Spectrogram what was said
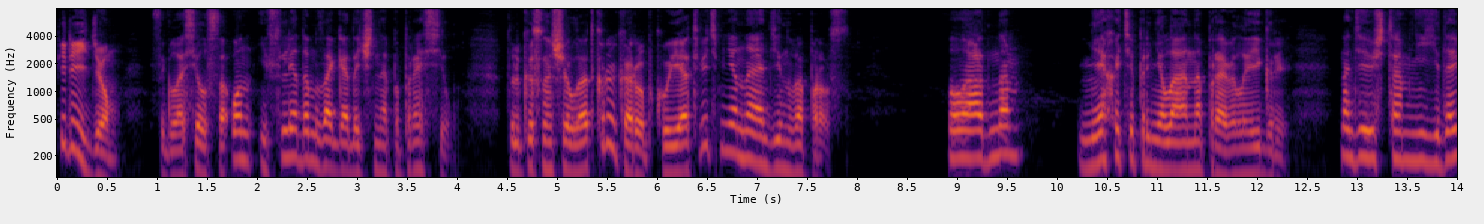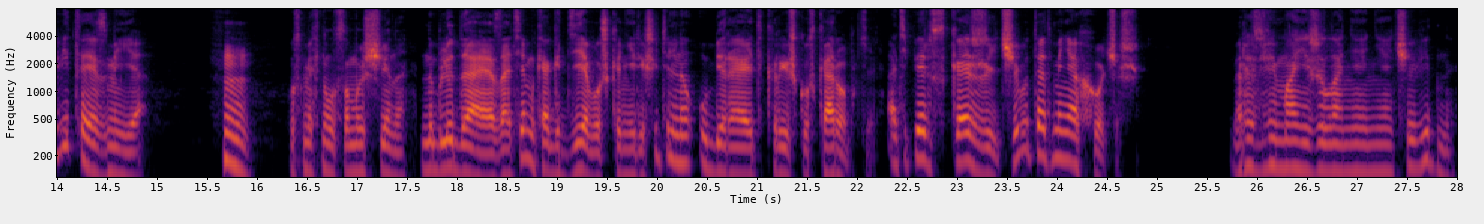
«Перейдем», — согласился он и следом загадочно попросил. «Только сначала открой коробку и ответь мне на один вопрос». «Ладно», Нехотя приняла она правила игры. «Надеюсь, там не ядовитая змея?» «Хм», — усмехнулся мужчина, наблюдая за тем, как девушка нерешительно убирает крышку с коробки. «А теперь скажи, чего ты от меня хочешь?» «Разве мои желания не очевидны?»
